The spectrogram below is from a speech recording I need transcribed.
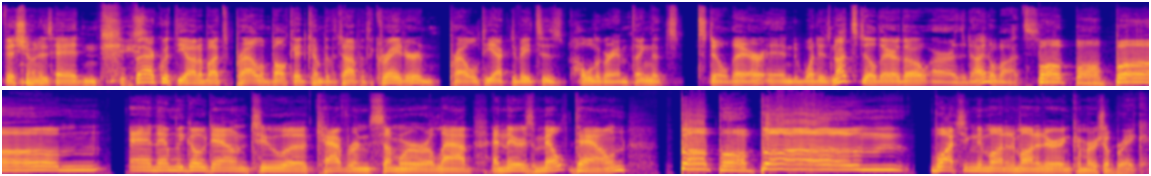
fish on his head. And back with the Autobots, Prowl and Bulkhead come to the top of the crater, and Prowl deactivates his hologram thing that's still there. And what is not still there, though, are the Dinobots. Bum, bum, bum. And then we go down to a cavern somewhere or a lab, and there's Meltdown. Bum, bum, bum. Watching them on a monitor and commercial break.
